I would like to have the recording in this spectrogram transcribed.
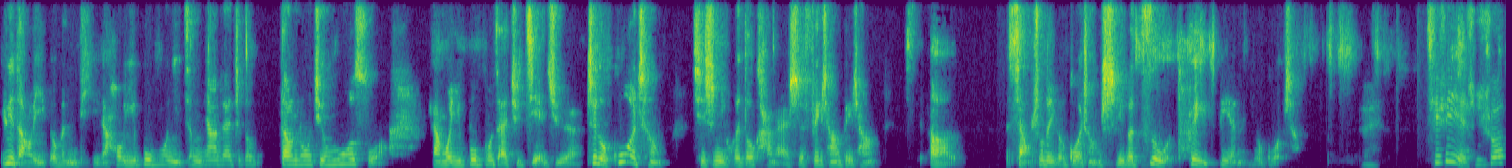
遇到一个问题，然后一步步你怎么样在这个当中去摸索，然后一步步再去解决这个过程，其实你回头看来是非常非常，呃，享受的一个过程，是一个自我蜕变的一个过程。对，其实也是说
